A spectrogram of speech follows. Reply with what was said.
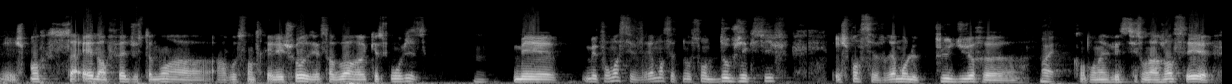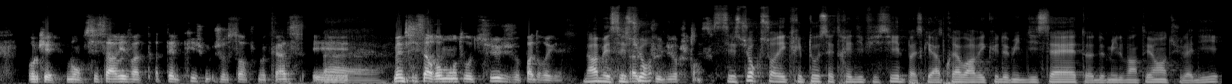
Et je pense que ça aide, en fait, justement, à, à recentrer les choses et savoir euh, qu'est-ce qu'on vise. Hmm. Mais, mais pour moi, c'est vraiment cette notion d'objectif. Et je pense que c'est vraiment le plus dur euh, Ouais. quand on investit son argent, c'est, OK, bon, si ça arrive à, à tel prix, je, je sors, je me casse. Et Bah, même si ça remonte au-dessus, je veux pas de regrets. non, mais c'est sûr. le plus dur, je pense. C'est sûr que sur les cryptos, c'est très difficile parce qu'après avoir vécu 2017, 2021, tu l'as dit,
